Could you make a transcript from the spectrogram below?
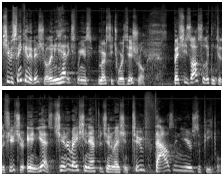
she was thinking of Israel, and he had experienced mercy towards Israel. But she's also looking to the future. And yes, generation after generation, 2,000 years of people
